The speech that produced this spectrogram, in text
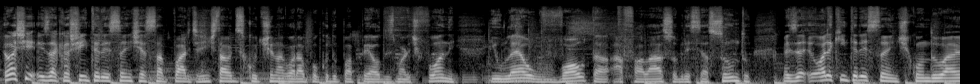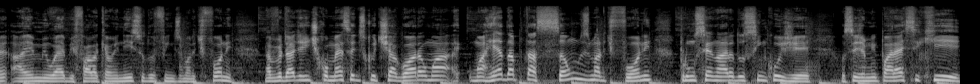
Eu achei, Isaac, eu achei interessante essa parte. A gente estava discutindo agora há pouco do papel do smartphone e o Léo volta a falar sobre esse assunto. Mas é, olha que interessante, quando a, a M-Web fala que é o início do fim do smartphone, na verdade a gente começa a discutir agora uma, uma readaptação do smartphone para um cenário do 5G. Ou seja, me parece que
